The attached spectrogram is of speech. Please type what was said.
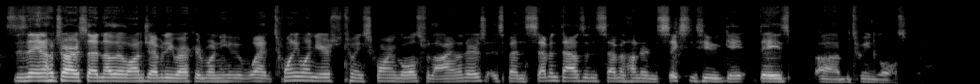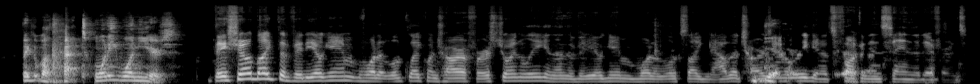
Zdeno Chara set another longevity record when he went 21 years between scoring goals for the Islanders. It's been 7,762 ga- days uh, between goals. Think about that. 21 years. They showed like the video game of what it looked like when Chara first joined the league, and then the video game of what it looks like now that Chara's in the league, and it's Yeah. fucking insane the difference.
